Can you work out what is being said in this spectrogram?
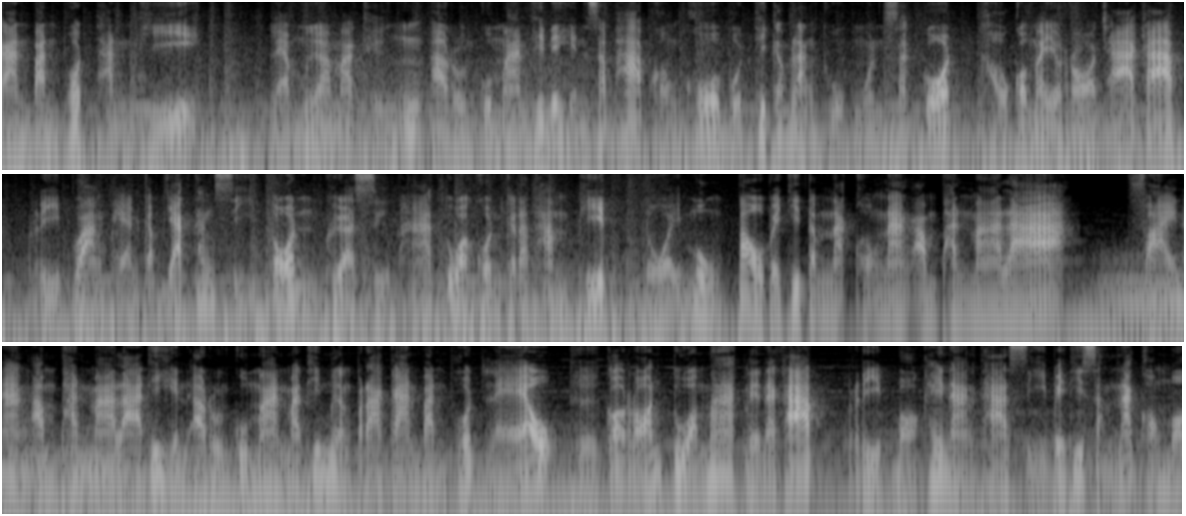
การบรรพตทันที และเมื่อมาถึงอรุณกุมารที่ได้เห็นสภาพของโคบุตรที่กำลังถูกมนต์สะกด เขาก็ไม่รอช้าครับ รีบวางแผนกับยักษ์ทั้ง 4 ต้น เพื่อสืบหาตัวคนกระทำผิด โดยมุ่งเป้าไปที่ตำหนักของนางอัมพันมาลาฝ่ายนางอัมพันมาลาที่เห็นอรุณกุมารมาที่เมืองปราการบรรพตแล้ว เธอก็ร้อนตัวมากเลยนะครับ รีบบอกให้นางทาสีไปที่สำนักของหมอ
